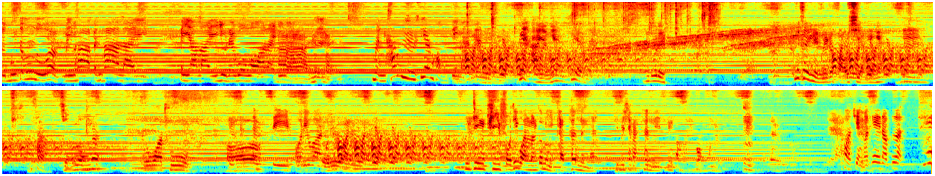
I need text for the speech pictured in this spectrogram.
อมึงต้องรู้ว่ามีผ้าเป็นผ้าอะไรปีอะไรอยู่ในวงวออะไรด้วยอ่ายุคไหนเหมือนเข้ามิวเซียมของจริงเข้ามาเข้ามาเนี่ยอะอย่างเงี้ยเนี่ย ดูดิไม่เคยเห็นเลยกระเป๋าเฉียงอย่างเงี้ยสัตว์เฉียงลงนะรูวอทูอ๋อเอ็มซีโฟร์ดี้วันจริงๆ P41 มันก็มีอีกแพทเทิร์นหนึ่งนะที่ไม่ใช่แพทเทิร์นนี้ที่เป็นกระเป๋าของมันขอเฉียงประเทศนะเพื่อน เท่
